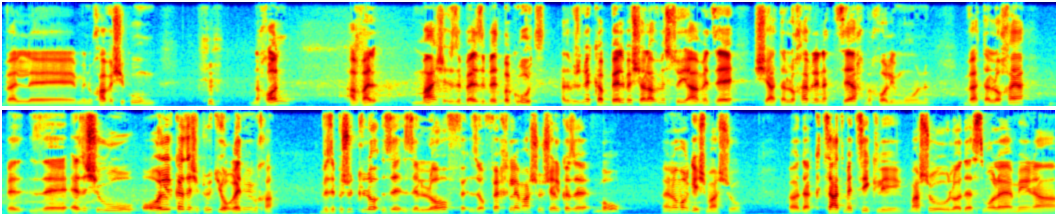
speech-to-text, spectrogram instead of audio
ועל אה, מנוחה ושיקום, נכון? אבל מה ש... זה, באמת בגרות. אתה פשוט מקבל בשלב מסוים את זה שאתה לא חייב לנצח בכל אימון, ואתה לא חייב... זה איזשהו עול כזה שפשוט יורד ממך. וזה פשוט לא, זה, זה לא, הופ- זה הופך למשהו של כזה, ברור, אני לא מרגיש משהו. לא יודע, קצת מציק לי, משהו, לא יודע, שמאלה, ימינה,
